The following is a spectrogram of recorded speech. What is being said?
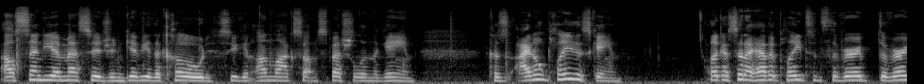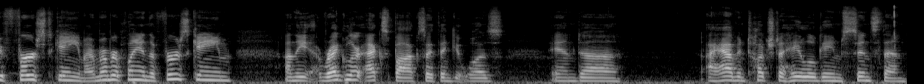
I'll send you a message and give you the code so you can unlock something special in the game. Because I don't play this game. Like I said, I haven't played since the very the very first game. I remember playing the first game on the regular Xbox, I think it was. And uh, I haven't touched a Halo game since then.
